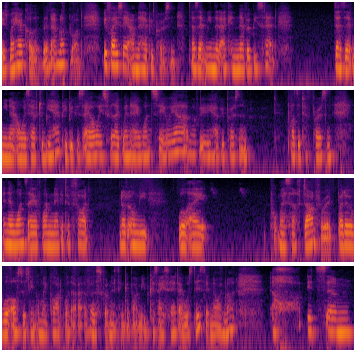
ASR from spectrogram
change my hair color, then I'm not blonde. If I say I'm a happy person, does that mean that I can never be sad? Does that mean I always have to be happy? Because I always feel like when I once say, oh yeah, I'm a really happy person, positive person, and then once I have one negative thought, not only will I put myself down for it, but I will also think, oh my god, what are others gonna think about me because I said I was this and now I'm not. Oh, it's um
